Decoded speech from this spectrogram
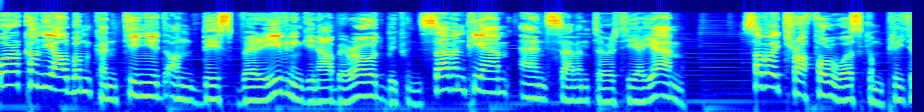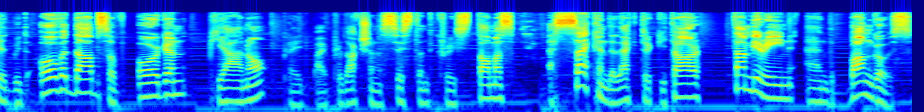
Work on the album continued on this very evening in Abbey Road between 7 pm and 7.30 am. Savoy Truffle was completed with overdubs of organ, piano, played by production assistant Chris Thomas, a second electric guitar, tambourine and bongos.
